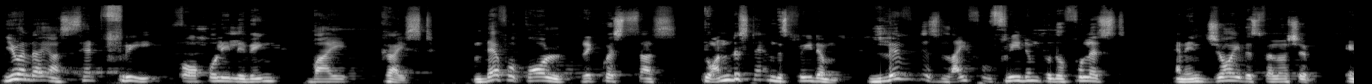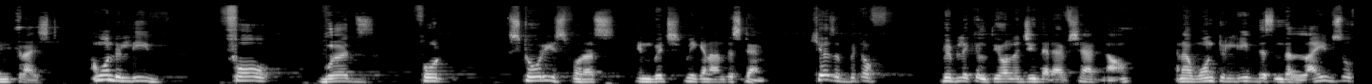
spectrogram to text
You and I are set free for holy living by Christ. And therefore, Paul requests us to understand this freedom, live this life of freedom to the fullest, and enjoy this fellowship in Christ. I want to leave four words, four stories for us in which we can understand. Here's a bit of biblical theology that I've shared now, and I want to leave this in the lives of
